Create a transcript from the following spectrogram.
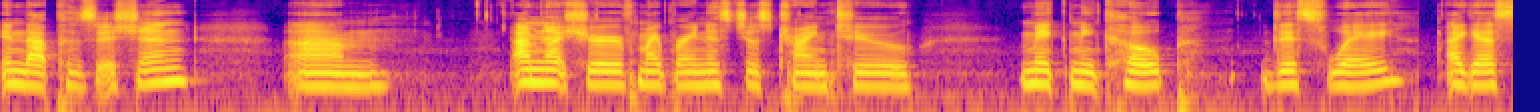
in that position. Um, I'm not sure if my brain is just trying to make me cope this way, I guess,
